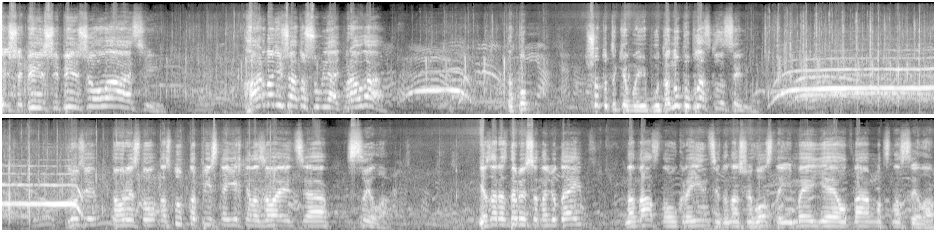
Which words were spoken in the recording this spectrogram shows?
Більше, більше, більше овацій. Гарно дівчата шумлять, правда? Та по... Що тут таке має бути? Ну, поплескали сильно. Друзі, товариство, наступна пісня їхня називається Сила. Я зараз дивлюся на людей, на нас, на українців, на наших гостей, і ми є одна моцна сила.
